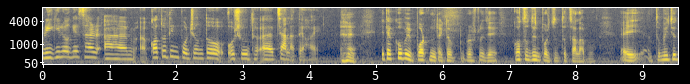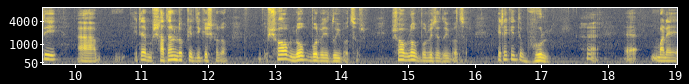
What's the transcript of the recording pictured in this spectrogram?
মৃগী রোগে স্যার কতদিন পর্যন্ত ওষুধ চালাতে হয়? হ্যাঁ এটা খুব ইম্পর্ট্যান্ট একটা প্রশ্ন যে কতদিন পর্যন্ত চালাবো? এই তুমি যদি এটা সাধারণ লোককে জিজ্ঞেস করো সব লোক বলবে যে দুই বছর। সব লোক বলবে যে দুই বছর। এটা কিন্তু ভুল। হ্যাঁ? মানে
